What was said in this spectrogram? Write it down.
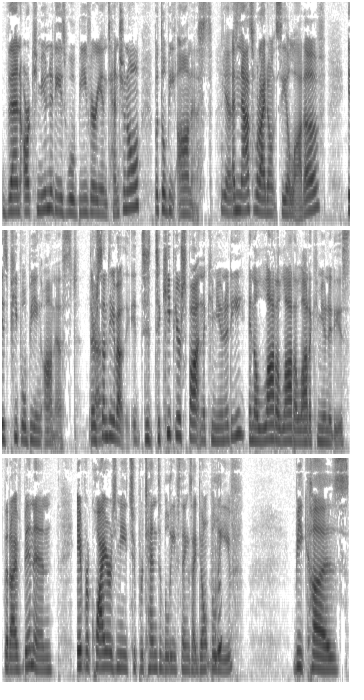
then our communities will be very intentional but they'll be honest Yes. and that's what i don't see a lot of is people being honest there's Yeah. something about it, to, to keep your spot in the community in a lot a lot a lot of communities that i've been in it requires me to pretend to believe things i don't believe because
